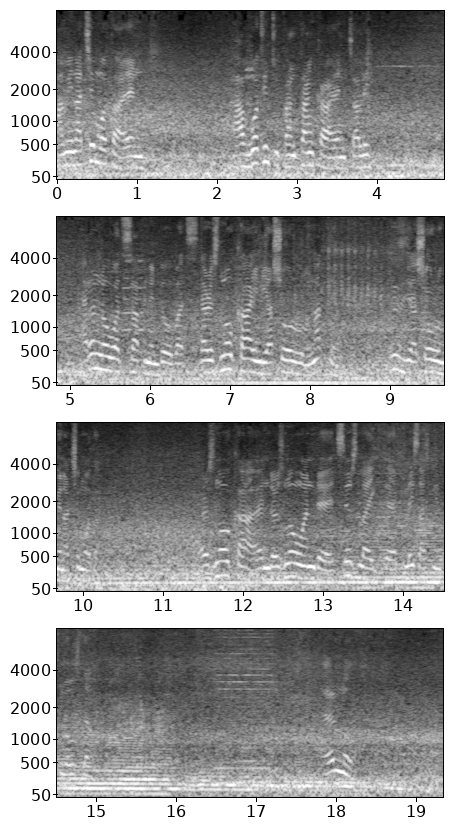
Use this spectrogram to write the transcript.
I'm in Achimota and I've gotten to Kantanka and Charlie. I don't know what's happening though, but there is no car in their showroom, nothing. This is their showroom in Achimota. There's no car and there's no one there. It seems like the place has been closed down. I don't know.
